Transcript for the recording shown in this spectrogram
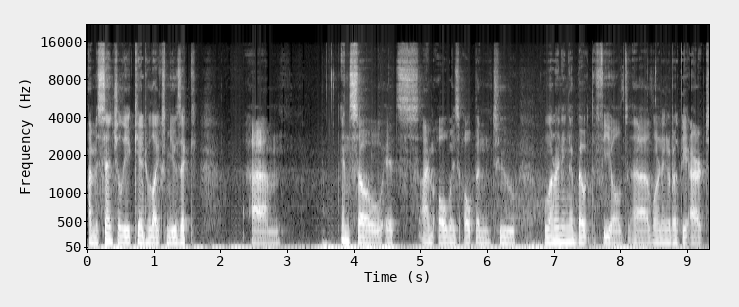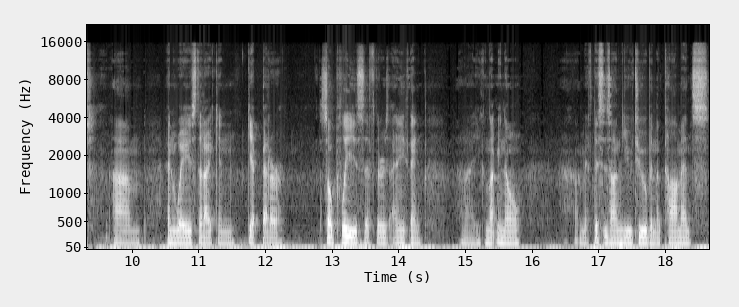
I'm essentially a kid who likes music. Um, and so it's I'm always open to learning about the field, uh, learning about the art, um, and ways that I can get better. So please, if there's anything, uh, you can let me know. Um, if this is on YouTube in the comments,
